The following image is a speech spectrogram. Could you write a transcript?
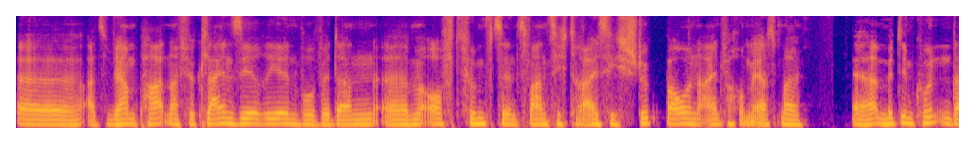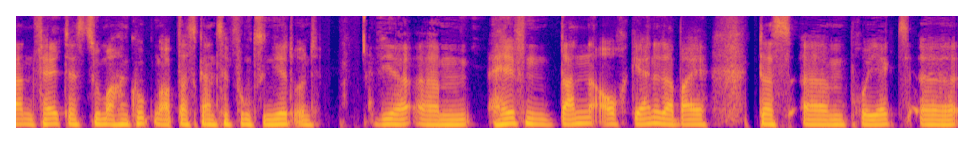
äh, also wir haben Partner für Kleinserien, wo wir dann ähm, oft 15, 20, 30 Stück bauen, einfach um erstmal äh, mit dem Kunden dann einen Feldtest zu machen, gucken, ob das Ganze funktioniert und wir ähm, helfen dann auch gerne dabei, das ähm, Projekt äh,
